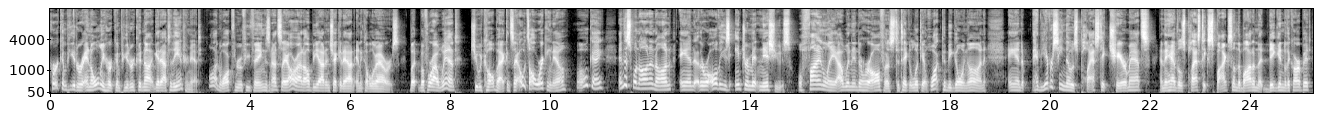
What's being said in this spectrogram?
her computer and only her computer could not get out to the internet. Well, I'd walk through a few things and I'd say, all right, I'll be out and check it out in a couple of hours. But before I went, she would call back and say, oh, it's all working now. Okay. And this went on and on, and there were all these intermittent issues. Well, finally, I went into her office to take a look at what could be going on. And have you ever seen those plastic chair mats? And they have those plastic spikes on the bottom that dig into the carpet.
